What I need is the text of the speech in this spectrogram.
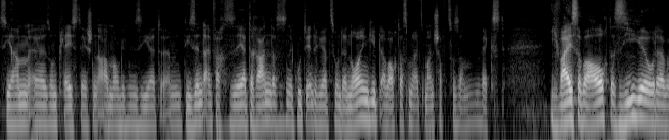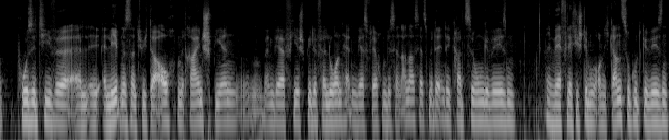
Sie haben äh, so einen Playstation-Abend organisiert. Ähm, die sind einfach sehr dran, dass es eine gute Integration der Neuen gibt, aber auch, dass man als Mannschaft zusammenwächst. Ich weiß aber auch, dass Siege oder positive Erlebnisse natürlich da auch mit reinspielen. Wenn wir vier Spiele verloren hätten, wäre es vielleicht auch ein bisschen anders jetzt mit der Integration gewesen. Dann wäre vielleicht die Stimmung auch nicht ganz so gut gewesen.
